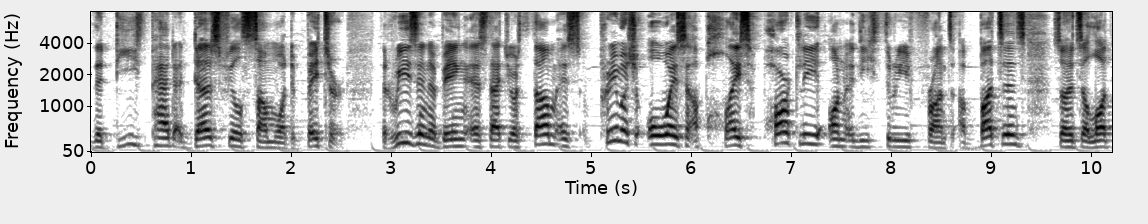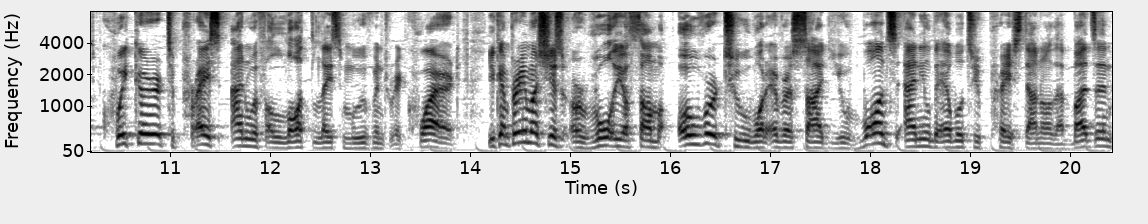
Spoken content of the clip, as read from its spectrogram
the D-pad does feel somewhat better. The reason being is that your thumb is pretty much always placed partly on the three front buttons, so it's a lot quicker to press and with a lot less movement required. You can pretty much just roll your thumb over to whatever side you want and you'll be able to press down on that button,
